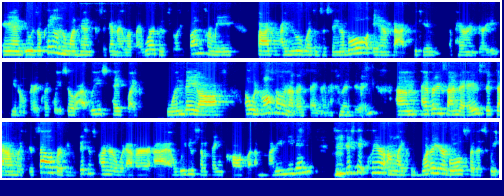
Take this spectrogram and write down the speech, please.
And it was okay on the one hand, because again, I love my work it's really fun for me, but I knew it wasn't sustainable and that became apparent very, you know, very quickly. So at least take like one day off. Oh, and also another thing I recommend doing um, every Sunday, sit down with yourself or if you have a business partner or whatever, uh, and we do something called a money meeting. So you hmm. just get clear on like what are your goals for this week?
